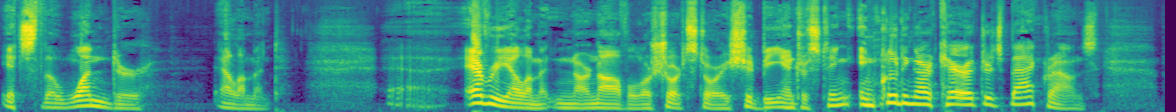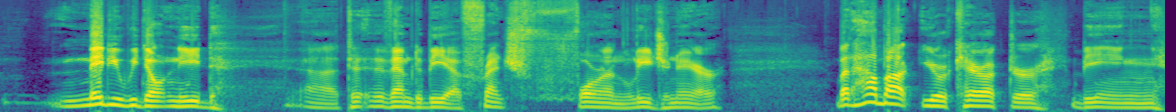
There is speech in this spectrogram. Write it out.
It's the wonder element. Uh, every element in our novel or short story should be interesting, including our characters' backgrounds. Maybe we don't need uh, to, them to be a French foreign legionnaire, but how about your character being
